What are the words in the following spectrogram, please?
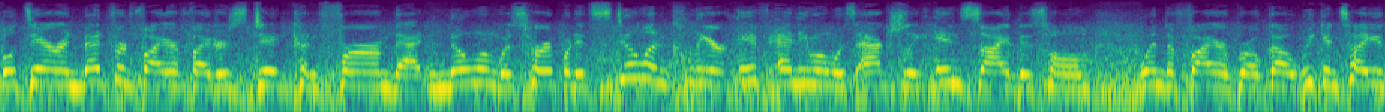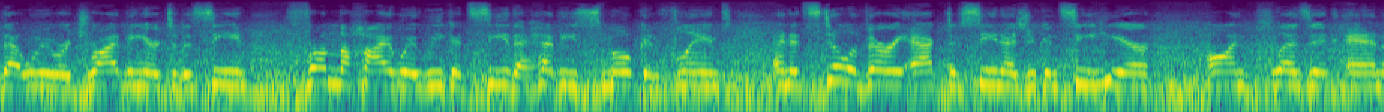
Well, Darren, Medford firefighters did confirm that no one was hurt, but it's still unclear if anyone was actually inside this home when the fire broke out. We can tell you that when we were driving here to the scene from the highway, we could see the heavy smoke and flames, and it's still a very active scene, as you can see here on Pleasant and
